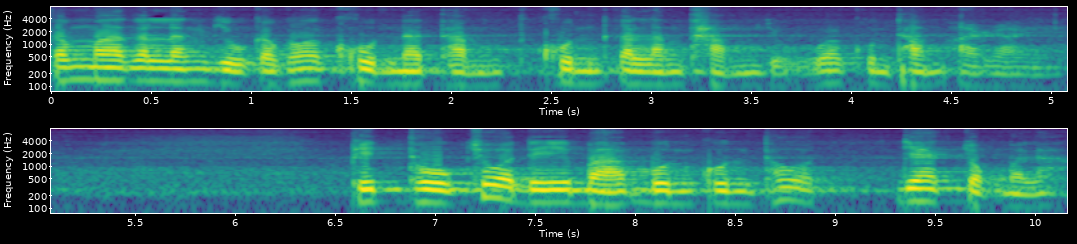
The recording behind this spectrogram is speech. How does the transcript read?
กรรมากำลังอยู่กับคำว่าคุณธรรม คุณกำลังทำอยู่ว่าคุณทำอะไร ผิดถูกชั่วดีบาปบุญคุณโทษ แยกจบมาแล้ว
